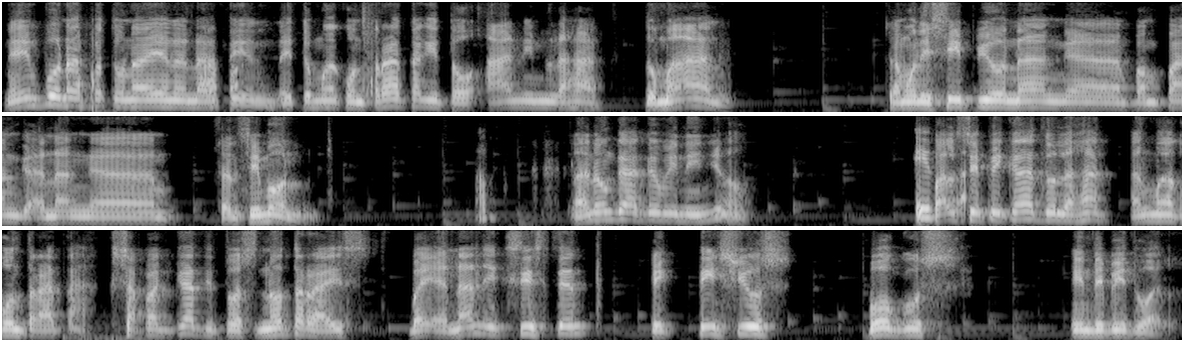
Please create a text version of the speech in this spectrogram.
Ngayon po napatunayan na natin na itong mga kontratang ito, anim lahat, dumaan sa munisipyo ng ah, Pampanga, ng ah, San Simon. Anong gagawin ninyo? if, Falsifikado lahat ang mga kontrata sapagkat it was notarized by a non-existent, fictitious, bogus individual.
